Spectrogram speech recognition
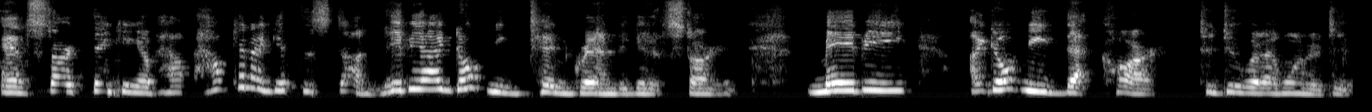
and start thinking of how, how can i get this done maybe i don't need 10 grand to get it started maybe i don't need that car to do what i want to do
